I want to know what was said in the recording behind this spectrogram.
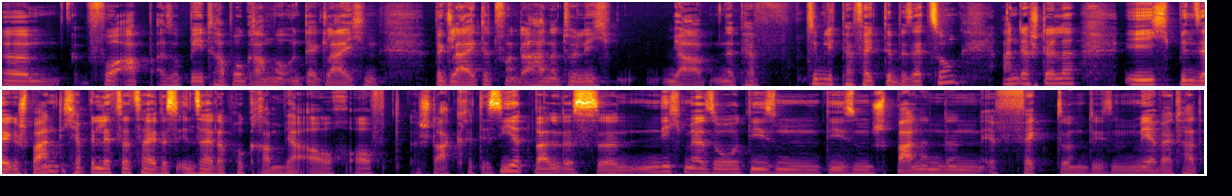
ähm, vorab, also Beta-Programme und dergleichen begleitet. Von daher natürlich ja, eine perfekte ziemlich perfekte Besetzung an der Stelle. Ich bin sehr gespannt. Ich habe in letzter Zeit das Insider-Programm ja auch oft stark kritisiert, weil es äh, nicht mehr so diesen, diesen spannenden Effekt und diesen Mehrwert hat,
